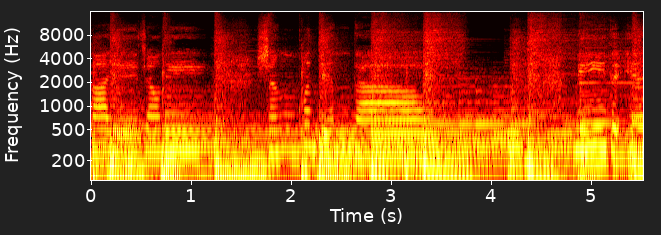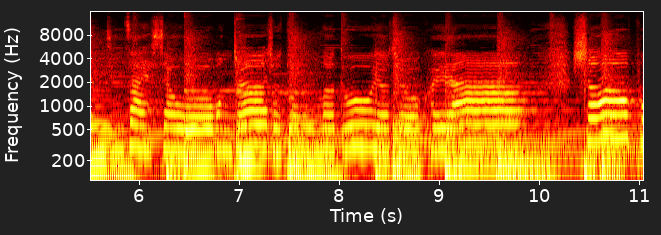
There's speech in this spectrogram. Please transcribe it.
法也叫你神魂颠倒？你的眼睛在笑，我望着就动了，毒药就快要受不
